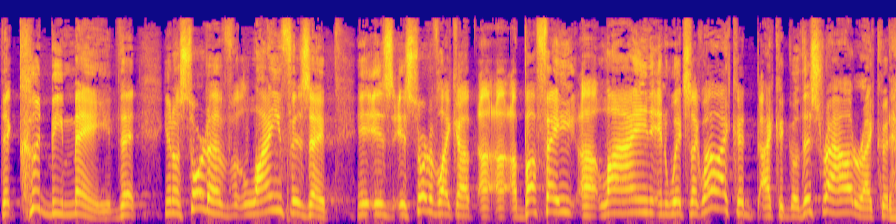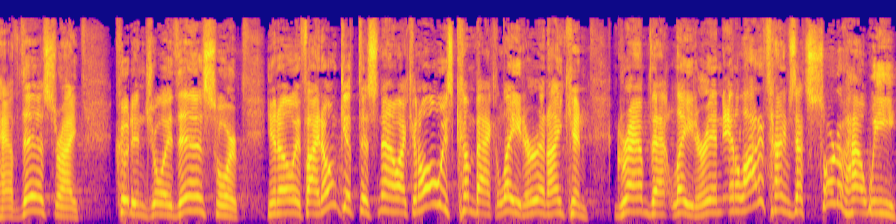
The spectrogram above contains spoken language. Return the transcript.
that could be made. That, you know, sort of life is a, is, is sort of like a, a, a buffet uh, line in which like, well, I could, I could go this route or I could have this or I could enjoy this or, you know, if I don't get this now, I can always come back later and I can grab that later. And, and a lot of times that's sort of how we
